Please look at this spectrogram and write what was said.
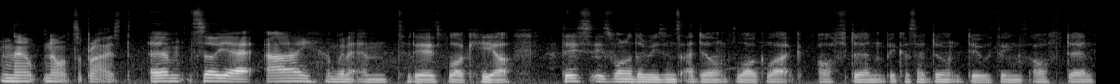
No, no one's surprised. Um, so yeah, I am going to end today's vlog here. This is one of the reasons I don't vlog like often because I don't do things often.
